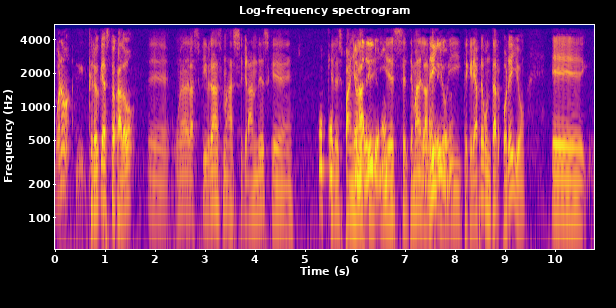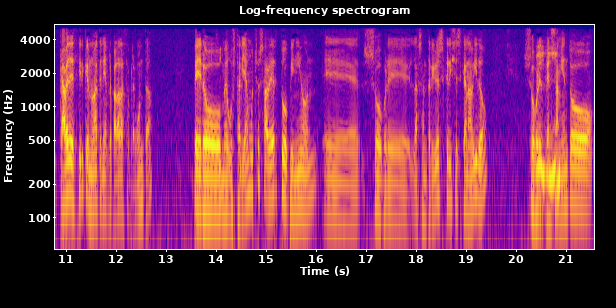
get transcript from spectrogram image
Bueno, creo que has tocado eh, una de las fibras más grandes que, el español hace, y es el tema del ladrillo, y te quería preguntar por ello. Eh, cabe decir que no la tenía preparada esta pregunta, pero me gustaría mucho saber tu opinión eh, sobre las anteriores crisis que han habido, sobre el pensamiento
